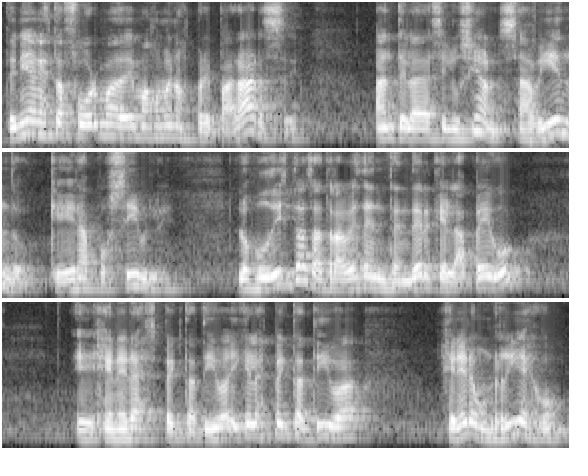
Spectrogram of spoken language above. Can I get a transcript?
tenían esta forma de más o menos prepararse ante la desilusión, sabiendo que era posible. Los budistas, a través de entender que el apego eh, genera expectativa y que la expectativa genera un riesgo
